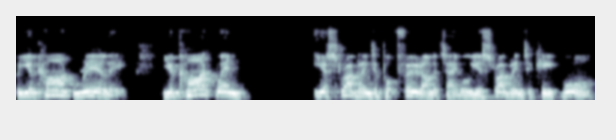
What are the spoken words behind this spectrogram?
but you can't really. You can't when you're struggling to put food on the table, you're struggling to keep warm.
